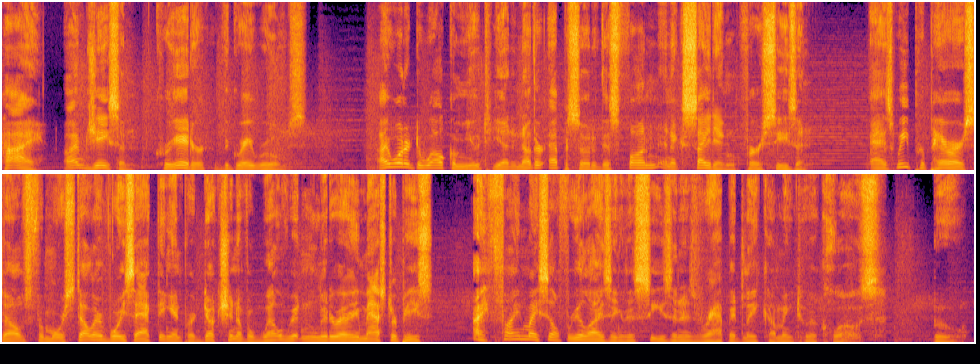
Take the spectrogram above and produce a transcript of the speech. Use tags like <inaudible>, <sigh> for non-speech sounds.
Hi, I'm Jason, creator of The Grey Rooms. I wanted to welcome you to yet another episode of this fun and exciting first season. As we prepare ourselves for more stellar voice acting and production of a well written literary masterpiece, I find myself realizing this season is rapidly coming to a close. Boo.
